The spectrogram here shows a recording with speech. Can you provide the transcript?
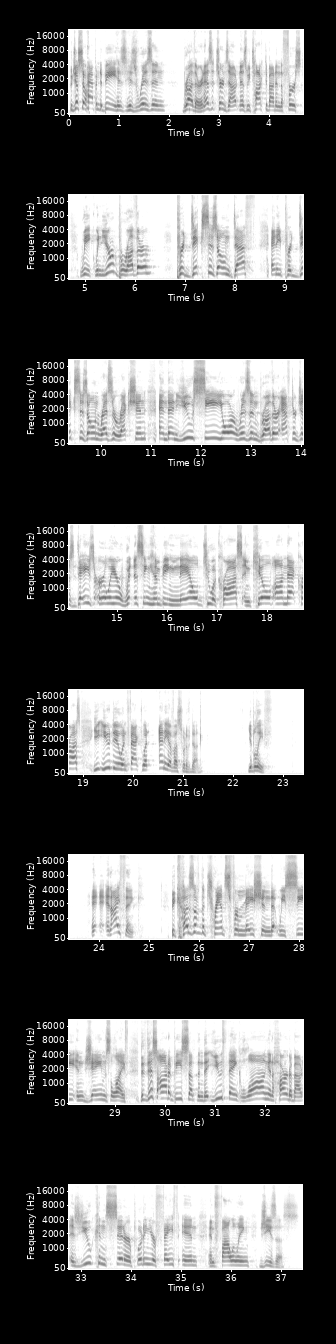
who just so happened to be his, his risen brother. And as it turns out, and as we talked about in the first week, when your brother predicts his own death and he predicts his own resurrection, and then you see your risen brother after just days earlier witnessing him being nailed to a cross and killed on that cross, you, you do, in fact, what any of us would have done. You believe. And, and I think because of the transformation that we see in James' life, that this ought to be something that you think long and hard about as you consider putting your faith in and following Jesus.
